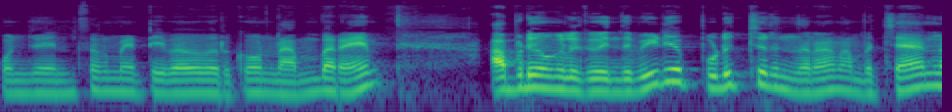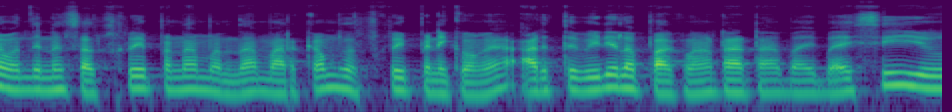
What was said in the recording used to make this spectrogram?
கொஞ்சம் இன்ஃபர்மேட்டிவாகவும் இருக்கும். நம்புகிறேன் அப்படி உங்களுக்கு இந்த வீடியோ பிடிச்சிருந்ததுன்னா நம்ம சேனலை வந்து என்ன சப்ஸ்கிரைப் பண்ணாமல் இருந்தால் மறக்காமல் சப்ஸ்கிரைப் பண்ணிக்கோங்க. அடுத்த வீடியோவில் பார்க்கலாம். Tata bye bye see you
